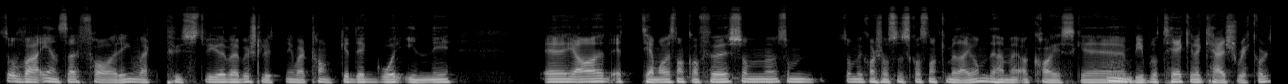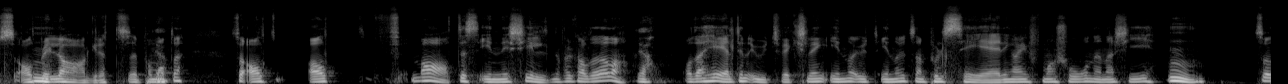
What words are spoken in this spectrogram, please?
Så hver eneste erfaring, hvert pust vi gjør, hver beslutning, hver tanke, det går inn i eh, ja, et tema vi snakka om før, som, som, som vi kanskje også skal snakke med deg om. Det her med arkaiske Mm. bibliotek, eller cash records. Alt blir Mm. lagret, eh, på en Ja. måte. Så alt, alt mates inn i kilden, for å kalle det det. da. Ja. Og det er hele tiden utveksling inn og ut, inn og ut, sånn pulsering av informasjon, energi. Mm. Så,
